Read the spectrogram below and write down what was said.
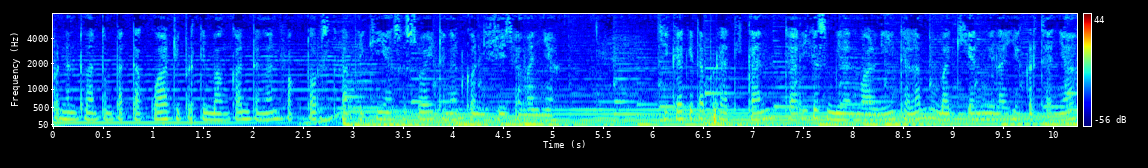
Penentuan tempat dakwah dipertimbangkan dengan faktor strategi yang sesuai dengan kondisi zamannya. Jika kita perhatikan dari kesembilan wali dalam pembagian wilayah kerjanya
